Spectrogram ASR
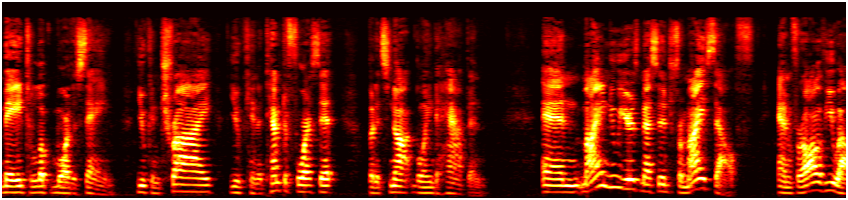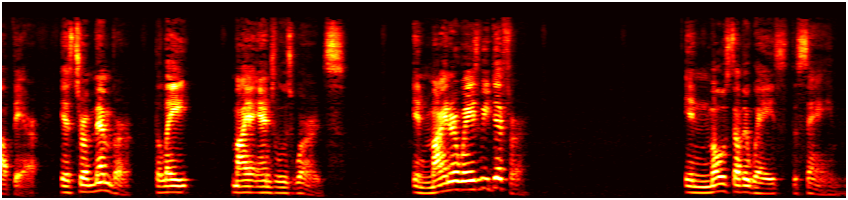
made to look more the same. You can try, you can attempt to force it, but it's not going to happen. And my New Year's message for myself and for all of you out there is to remember the late Maya Angelou's words. In minor ways we differ, in most other ways the same.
